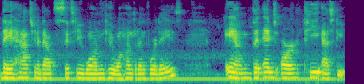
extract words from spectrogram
They hatch in about 61 to 104 days, and the eggs are TSD,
